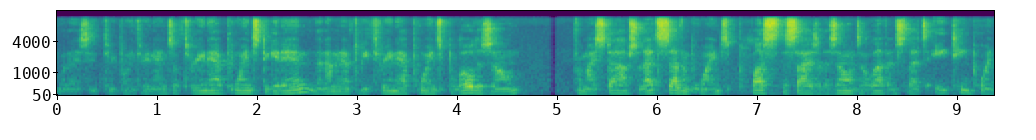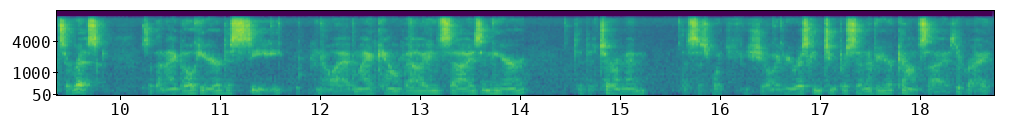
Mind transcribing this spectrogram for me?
what did I say, 3.39, so three and a half points to get in, then I'm gonna have to be three and a half points below the zone for my stop, so that's seven points, plus the size of the zone is 11, so that's 18 points of risk. So then I go here to see, you know, I have my account value size in here to determine this is what you should only be risking 2% of your account size, right?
